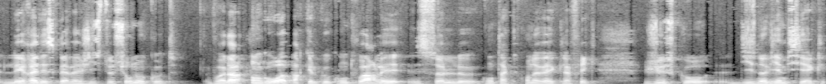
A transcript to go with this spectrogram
les raids esclavagistes sur nos côtes. Voilà, en gros, à part quelques comptoirs, les seuls contacts qu'on avait avec l'Afrique jusqu'au 19e siècle.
